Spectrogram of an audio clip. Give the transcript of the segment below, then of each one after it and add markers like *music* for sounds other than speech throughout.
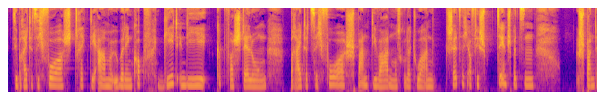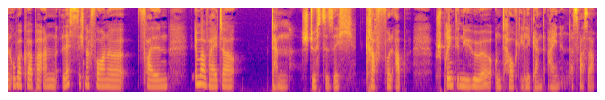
Sie bereitet sich vor, streckt die Arme über den Kopf, geht in die Köpferstellung, breitet sich vor, spannt die Wadenmuskulatur an, stellt sich auf die Zehenspitzen, spannt den Oberkörper an, lässt sich nach vorne fallen, immer weiter, dann stößt sie sich kraftvoll ab, springt in die Höhe und taucht elegant ein in das Wasser.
